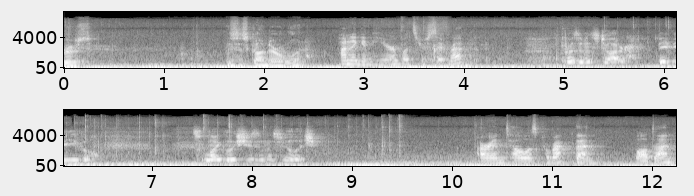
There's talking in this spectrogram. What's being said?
Bruce, this is Condor One. Hunnigan here. What's your sit rep? President's daughter, Baby Eagle. It's likely she's in this village. Our intel was correct then. Well done.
